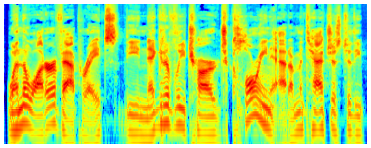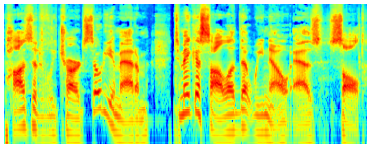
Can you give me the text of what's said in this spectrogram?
When the water evaporates, the negatively charged chlorine atom attaches to the positively charged sodium atom to make a solid that we know as salt.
